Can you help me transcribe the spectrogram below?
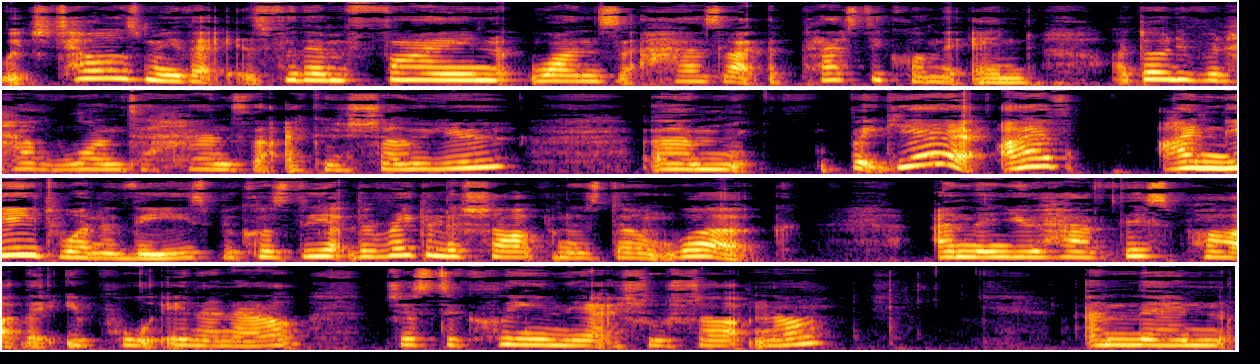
which tells me that it's for them fine ones that has like the plastic on the end. I don't even have one to hands that I can show you. Um, but yeah, I have I need one of these because the, the regular sharpeners don't work. And then you have this part that you pull in and out just to clean the actual sharpener. And then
